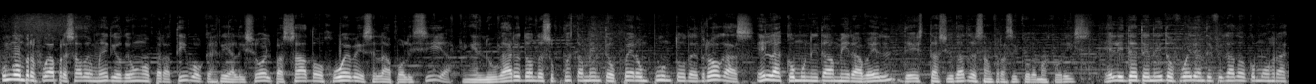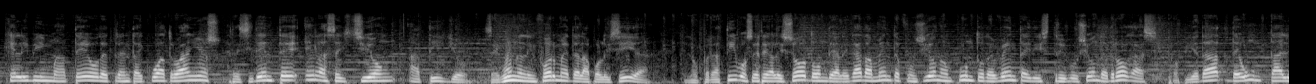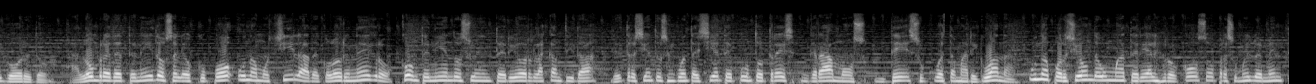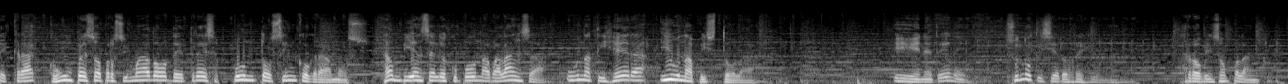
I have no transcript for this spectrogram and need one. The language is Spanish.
Un hombre fue apresado en medio de un operativo que realizó el pasado jueves la policía en el lugar donde supuestamente opera un punto de drogas en la comunidad Mirabel de esta ciudad de San Francisco de Macorís. El detenido fue identificado como Raquel Ibin Mateo de 34 años, residente en la sección Atillo, según el informe de la policía. El operativo se realizó donde alegadamente funciona un punto de venta y distribución de drogas, propiedad de un tal gordo. Al hombre detenido se le ocupó una mochila de color negro conteniendo en su interior la cantidad de 357.3 gramos de supuesta marihuana, una porción de un material rocoso presumiblemente crack con un peso aproximado de 3.5 gramos. También se le ocupó una balanza, una tijera y una pistola. NTN su noticiero regional. Robinson Polanco.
